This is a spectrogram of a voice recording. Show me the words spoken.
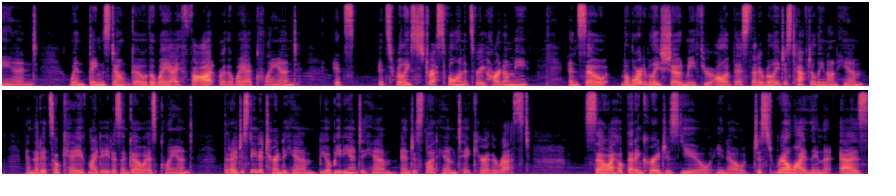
And when things don't go the way I thought or the way I planned, it's it's really stressful and it's very hard on me. And so the Lord really showed me through all of this that I really just have to lean on Him and that it's okay if my day doesn't go as planned, that I just need to turn to Him, be obedient to Him, and just let Him take care of the rest. So I hope that encourages you, you know, just realizing that as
